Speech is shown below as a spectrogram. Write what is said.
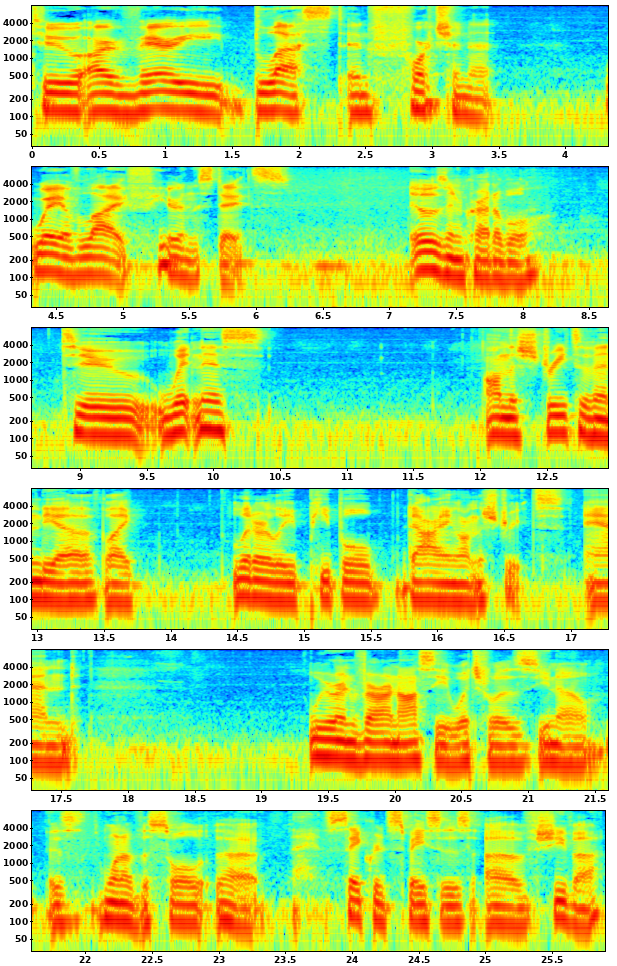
to our very blessed and fortunate way of life here in the States? It was incredible to witness on the streets of India, like literally people dying on the streets. And we were in Varanasi, which was, you know, is one of the soul, uh, sacred spaces of Shiva,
